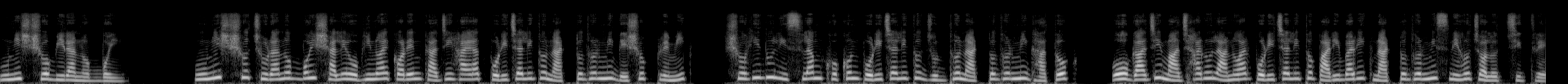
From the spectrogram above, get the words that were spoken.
উনিশশো বিরানব্বই। উনিশশো সালে অভিনয় করেন কাজী হায়াত পরিচালিত নাট্যধর্মী দেশপ্রেমিক শহীদুল ইসলাম খোকন পরিচালিত যুদ্ধ নাট্যধর্মী ঘাতক ও গাজী মাঝহারুল আনোয়ার পরিচালিত পারিবারিক নাট্যধর্মী স্নেহ চলচ্চিত্রে।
